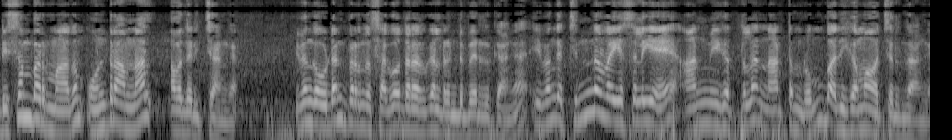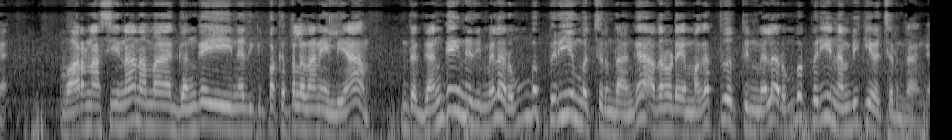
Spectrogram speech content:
டிசம்பர் மாதம் ஒன்றாம் நாள் அவதரிச்சாங்க. இவங்க உடன் பிறந்த சகோதரர்கள் ரெண்டு பேர் இருக்காங்க. இவங்க சின்ன வயசுலயே ஆன்மீகத்தில் நாட்டம் ரொம்ப அதிகமாக வச்சிருந்தாங்க. வாரணாசினா நம்ம கங்கை நதிக்கு பக்கத்தில் தானே இல்லையா? இந்த கங்கை நதி மேல ரொம்ப பிரியம் வச்சிருந்தாங்க. அதனுடைய மகத்துவத்தின் மேல ரொம்ப பெரிய நம்பிக்கை வச்சிருந்தாங்க.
